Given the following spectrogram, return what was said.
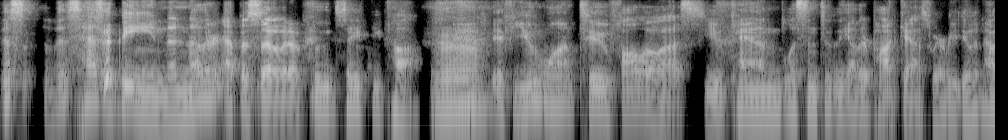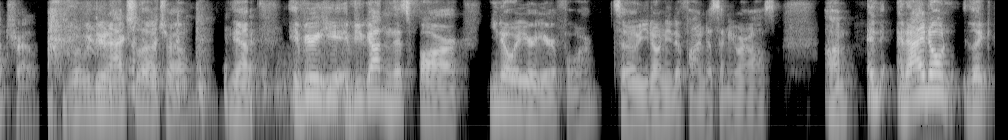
This this has been another episode of Food Safety Talk. Uh, if you want to follow us, you can listen to the other podcast where we do an outro. Where we do an actual outro. Yeah. If you're here, if you've gotten this far, you know what you're here for. So you don't need to find us anywhere else. Um, and and I don't like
